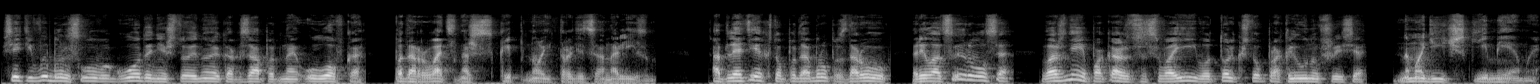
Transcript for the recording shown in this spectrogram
все эти выборы слова года – не что иное, как западная уловка подорвать наш скрипной традиционализм. А для тех, кто по добру, по здорову релацировался, важнее покажутся свои, вот только что проклюнувшиеся номадические мемы.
